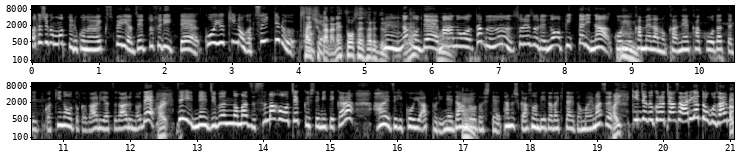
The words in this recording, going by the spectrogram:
私が持ってるこのエクスペリア Z3 ってこういう機能がついてる最初からね搭載されてる、ね。うん、なので、うん、まああの多分それぞれのぴったりなこういうカメラのか、加工だったりとか機能とかがあるやつがあるので、はい、ぜひね自分のまずスマホをチェックしてみてからはいぜひこういうアプリねダウンロードして楽しく遊んでいただきたいと思います、はい、のクロちゃんさんありがとうございま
